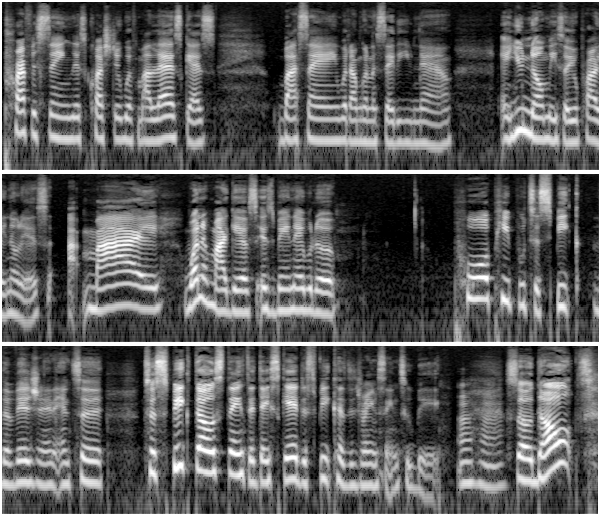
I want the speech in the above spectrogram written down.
prefacing this question with my last guest by saying what I'm going to say to you now. And you know me, so you'll probably know this. My one of my gifts is being able to pull people to speak the vision and to to speak those things that they scared to speak because the dreams seem too big. Mm-hmm. So don't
